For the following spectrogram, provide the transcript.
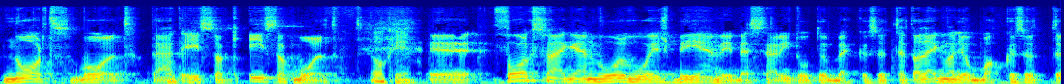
North volt, tehát okay. észak, észak volt. Okay. Volkswagen, Volvo és BMW beszállító többek között, tehát a legnagyobbak között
